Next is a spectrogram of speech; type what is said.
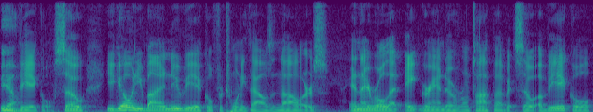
yeah, vehicle. So you go and you buy a new vehicle for twenty thousand dollars, and they roll that eight grand over on top of it. So a vehicle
